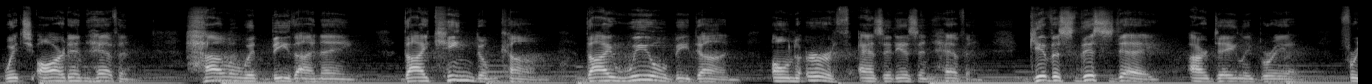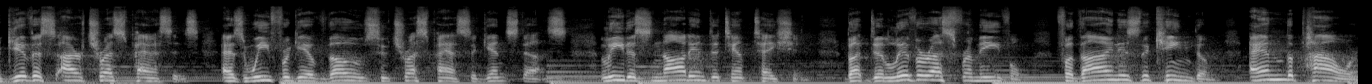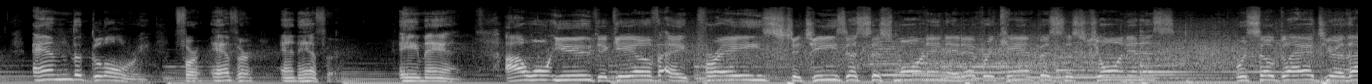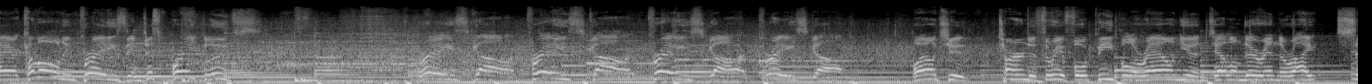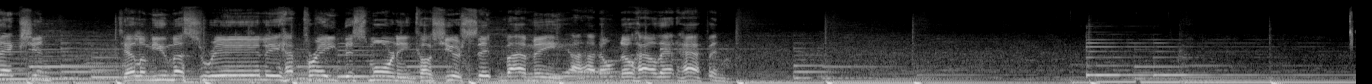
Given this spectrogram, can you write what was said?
which art in heaven, hallowed be thy name. Thy kingdom come, thy will be done on earth as it is in heaven. Give us this day our daily bread Forgive us our trespasses as we forgive those who trespass against us. Lead us not into temptation, but deliver us from evil. For thine is the kingdom and the power and the glory forever and ever. Amen. I want you to give a praise to Jesus this morning at every campus that's joining us. We're so glad you're there. Come on and praise Him. Just break loose. Praise God, praise God, praise God, praise God. Why don't you turn to three or four people around you and tell them they're in the right section? Tell them you must really have prayed this morning because you're sitting by me. I don't know how that happened.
